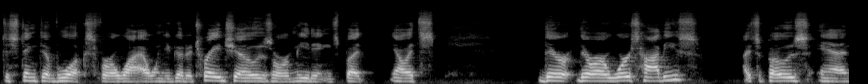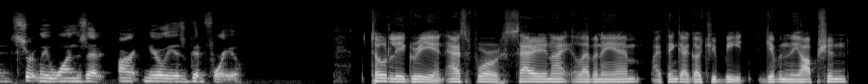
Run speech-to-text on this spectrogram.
distinctive looks for a while when you go to trade shows or meetings. But you know, it's there. There are worse hobbies I suppose, and certainly ones that aren't nearly as good for you. Totally agree. And as for Saturday night, 11 a.m., I think I got you beat. Given the option,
